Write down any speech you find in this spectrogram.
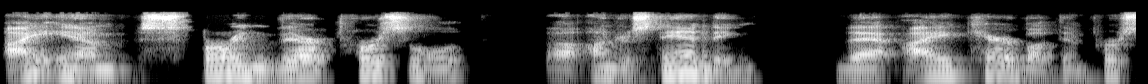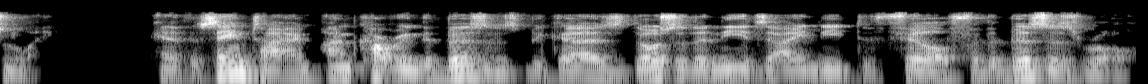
I am spurring their personal uh, understanding that I care about them personally. And at the same time, I'm covering the business because those are the needs I need to fill for the business role.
